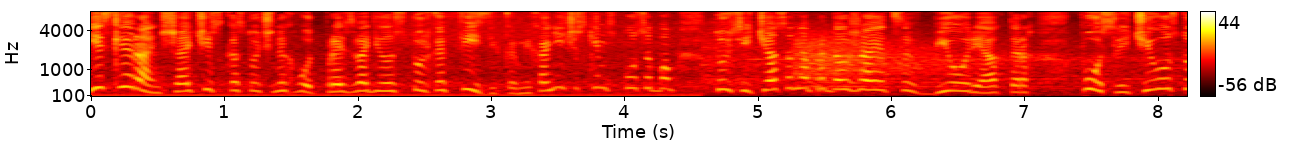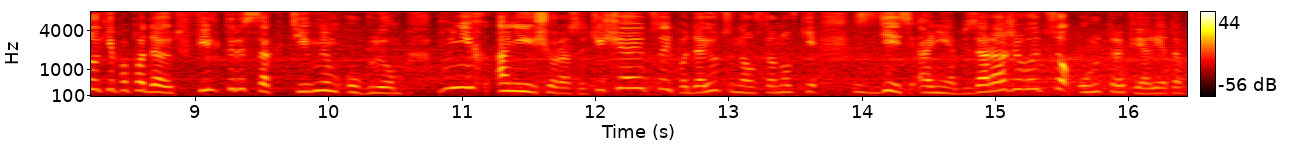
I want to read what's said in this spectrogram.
Если раньше очистка сточных вод производилась только физико-механическим способом, то сейчас она продолжается в биореакторах, после чего стоки попадают в фильтры с активным углем. В них они еще раз очищаются и подаются на установки. Здесь они обеззараживаются ультрафиолетом.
